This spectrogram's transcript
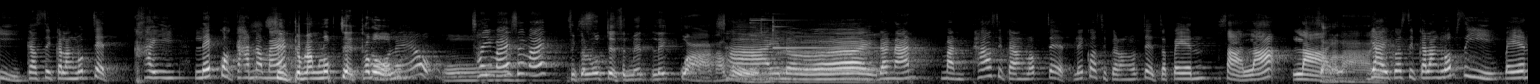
4กับ 10กำลังลบ7ใครเล็กกว่ากันนะแม็สิกบกำลังลบเจ็ดครับผมเอาแล้ว โอ้ใช่ไหมใช่ไหม สิบกำลังลบเจ็ดเซนติเมตรเล็กกว่าครับผมใช่เลย ดังนั้นมันถ้า 10กำลังลบ7เล็กกว่า 10กำลังลบ7จะเป็นสารละลาย สารละลาย ใหญ่กว่า 10กำลังลบ4เป็น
